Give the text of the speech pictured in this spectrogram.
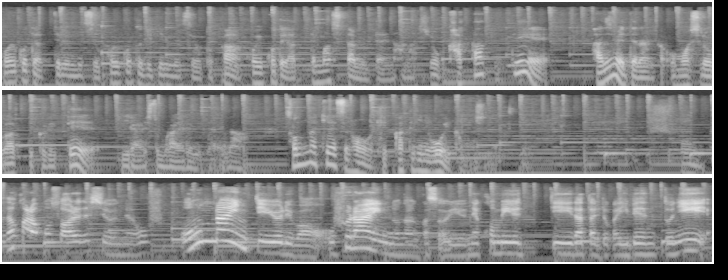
こういうことやってるんですよこういうことできるんですよとかこういうことやってましたみたいな話を語って初めてなんか面白がってくれて依頼してもらえるみたいなそんなケースの方が結果的に多いかもしれないですね。だからこそあれですよねオンラインっていうよりはオフラインのなんかそういうねコミュニティだったりとかイベントに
